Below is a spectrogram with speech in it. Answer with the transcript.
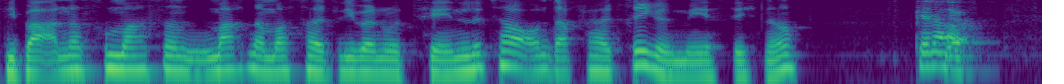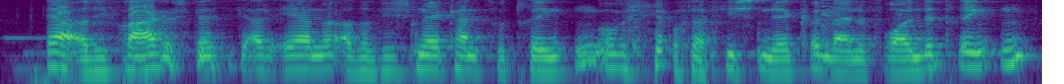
lieber andersrum machen, dann machst du halt lieber nur 10 Liter und dafür halt regelmäßig, ne? Genau. Ja. Ja, also die Frage stellt sich halt eher, ne, also wie schnell kannst du trinken oder wie schnell können deine Freunde trinken,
